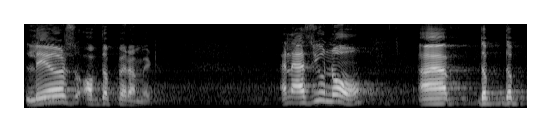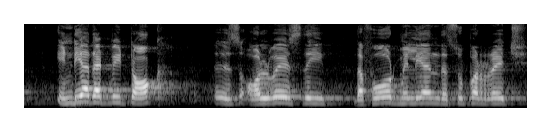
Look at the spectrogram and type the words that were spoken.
layers of the pyramid. And as you know, uh, the, the India that we talk is always the, the 4 million, the super rich,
